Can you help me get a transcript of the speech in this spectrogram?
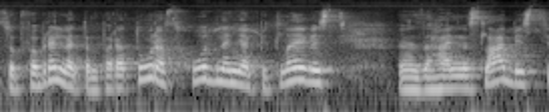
субфебрильна температура, схуднення, пітливість, е, загальна слабість.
